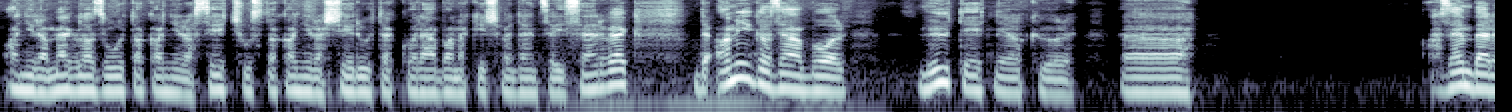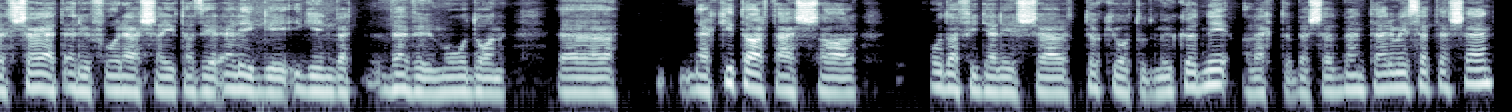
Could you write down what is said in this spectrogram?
annyira meglazultak, annyira szétcsúsztak, annyira sérültek korábban a kismedencei szervek, de ami igazából műtét nélkül az ember saját erőforrásait azért eléggé igénybe vevő módon, de kitartással, odafigyeléssel tök jól tud működni, a legtöbb esetben természetesen.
